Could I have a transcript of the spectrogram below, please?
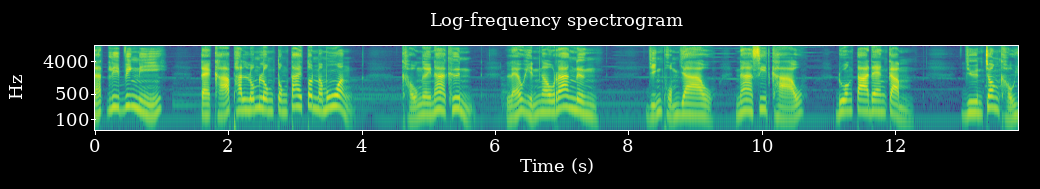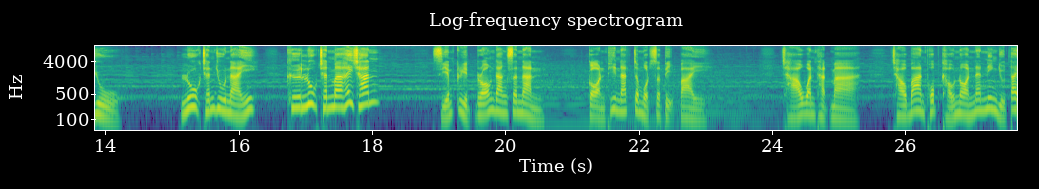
นัดรีบวิ่งหนี แต่ขาพันล้มลงตรงใต้ต้นมะม่วง เขาเงยหน้าขึ้น แล้วเห็นเงาร่างหนึ่ง หญิงผมยาว หน้าซีดขาว ดวงตาแดงก่ำยืนจ้องเขาอยู่ ลูกฉันอยู่ไหน คือลูกฉันมาให้ฉัน เสียงกรีดร้องดังสนั่น ก่อนที่นัดจะหมดสติไป เช้าวันถัดมา ชาวบ้านพบเขานอนแน่นิ่งอยู่ใต้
